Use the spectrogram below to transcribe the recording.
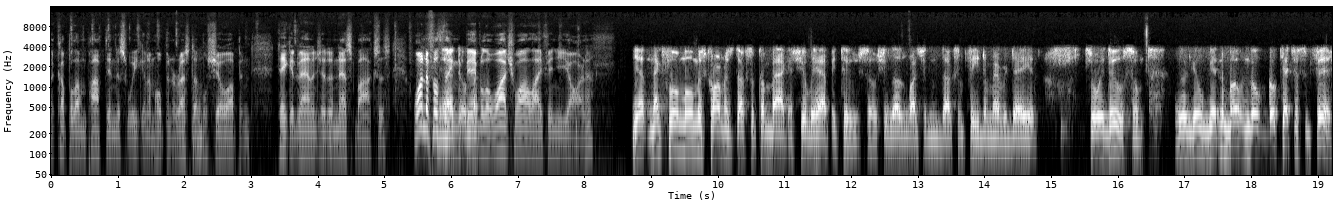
a couple of them popped in this week, and I'm hoping the rest of them will show up and take advantage of the nest boxes. Wonderful yeah, thing to be able to watch wildlife in your yard, huh? Yep. Next full moon, Miss Carmen's ducks will come back, and she'll be happy too. So she loves watching the ducks and feeding them every day, and so we do. So we'll go get in the boat and go go catch us some fish.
